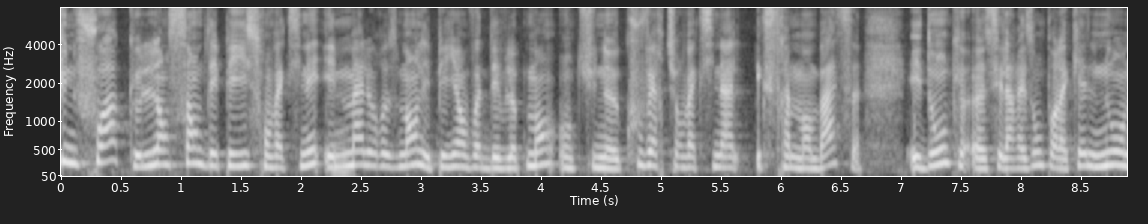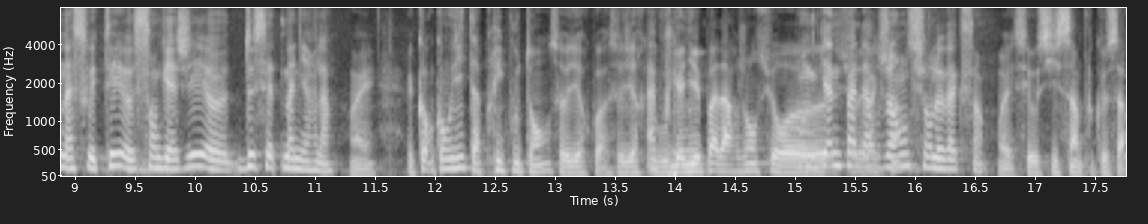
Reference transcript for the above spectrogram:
qu'une fois que l'ensemble des pays seront vaccinés. Et mmh. malheureusement, les pays en voie de développement ont une couverture vaccinale extrêmement basse. Et donc, euh, c'est la raison pour laquelle nous, on a souhaité euh, s'engager euh, de cette manière-là. Ouais. Quand, vous dites à prix coûtant, ça veut dire quoi? Ça veut dire que vous ne gagnez pas d'argent sur. On ne gagne pas d'argent sur le vaccin. Oui, c'est aussi simple que ça.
